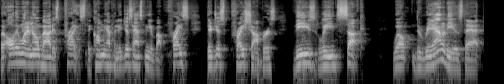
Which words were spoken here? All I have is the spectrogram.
but all they want to know about is price. They call me up and they just ask me about price. They're just price shoppers these leads suck. Well, the reality is that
